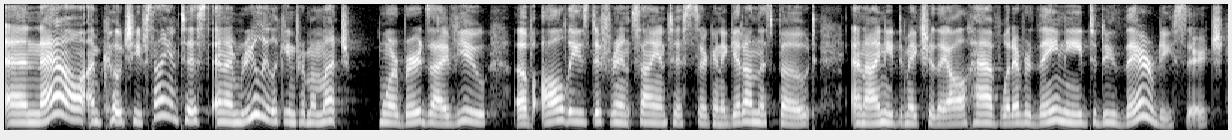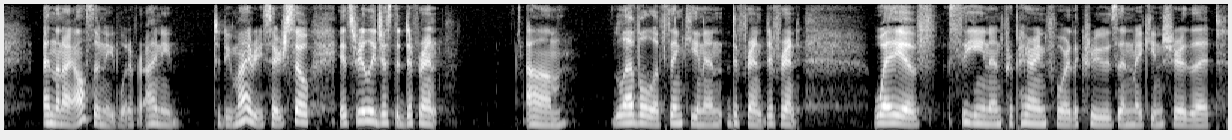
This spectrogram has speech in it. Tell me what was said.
And now I'm co chief scientist, and I'm really looking from a much more bird's eye view of all these different scientists are going to get on this boat, and I need to make sure they all have whatever they need to do their research. And then I also need whatever I need to do my research. So it's really just a different um, level of thinking and different different way of seeing and preparing for the cruise and making sure that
